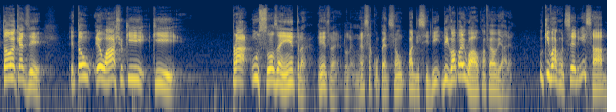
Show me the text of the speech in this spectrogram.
Então, quer dizer, então eu acho que, que para o Souza entra entra nessa competição para decidir de igual para igual com a Ferroviária. O que vai acontecer, ninguém sabe.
